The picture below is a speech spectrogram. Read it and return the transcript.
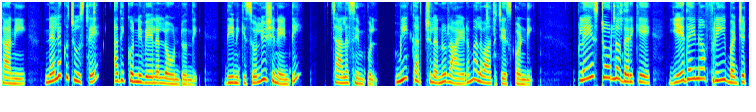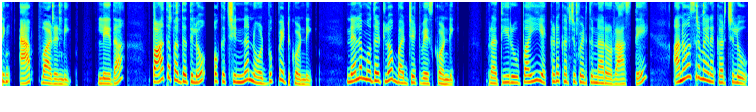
కానీ నెలకు చూస్తే అది కొన్ని వేలల్లో ఉంటుంది. దీనికి సొల్యూషన్ ఏంటి? చాలా సింపుల్. మీ ఖర్చులను రాయడం అలవాటు చేసుకోండి. ప్లేస్టోర్లో దొరికే ఏదైనా ఫ్రీ బడ్జెటింగ్ యాప్ వాడండి. లేదా పాత పద్ధతిలో ఒక చిన్న నోట్బుక్ పెట్టుకోండి. నెల మొదట్లో బడ్జెట్ వేసుకోండి. ప్రతి రూపాయి ఎక్కడ ఖర్చు పెడుతున్నారో రాస్తే అనవసరమైన ఖర్చులు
